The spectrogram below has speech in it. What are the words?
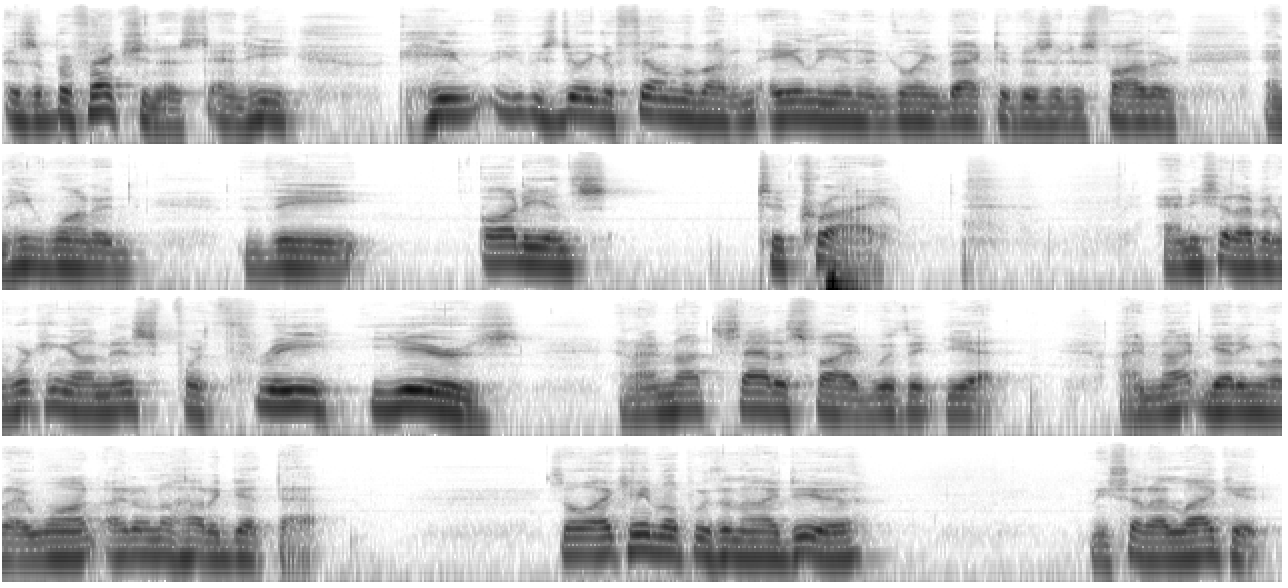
is a perfectionist, and he he he was doing a film about an alien and going back to visit his father, and he wanted the audience to cry. And he said, I've been working on this for three years, and I'm not satisfied with it yet. I'm not getting what I want. I don't know how to get that. So I came up with an idea, and he said, I like it.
